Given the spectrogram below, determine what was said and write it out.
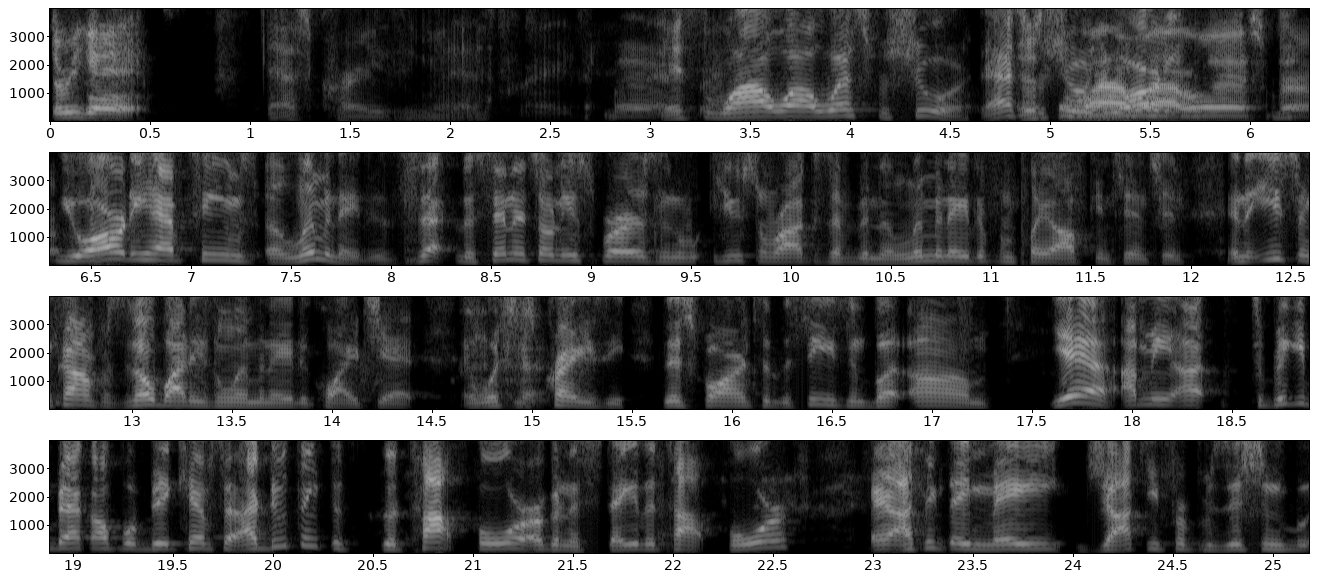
Three games. That's crazy, man. That's. Bro. It's the Wild Wild West for sure. That's It's for sure. Wild you, already, West, bro. you already have teams eliminated. The San Antonio Spurs and Houston Rockets have been eliminated from playoff contention. In the Eastern Conference, nobody's eliminated quite yet, and which is crazy this far into the season. But um, yeah, I mean, I, to piggyback off what Big Kev said, I do think that the top four are going to stay the top four. And I think they may jockey for position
